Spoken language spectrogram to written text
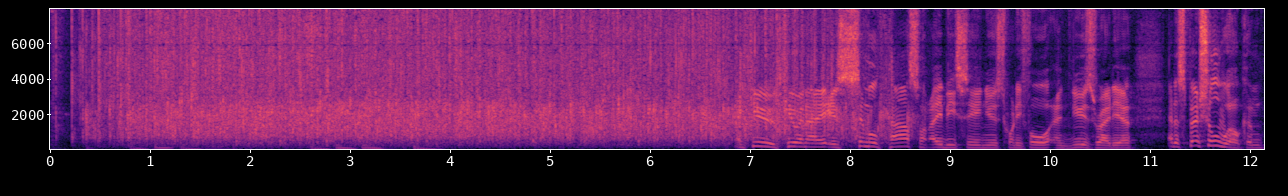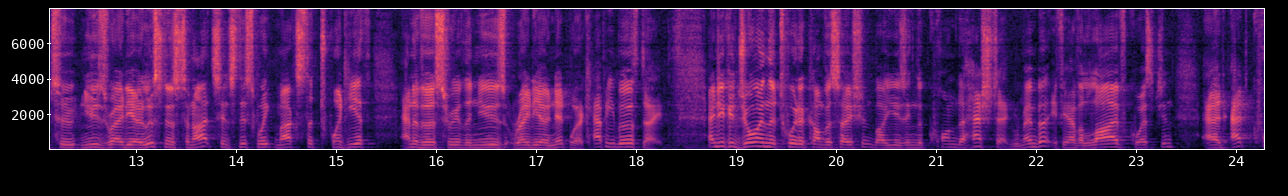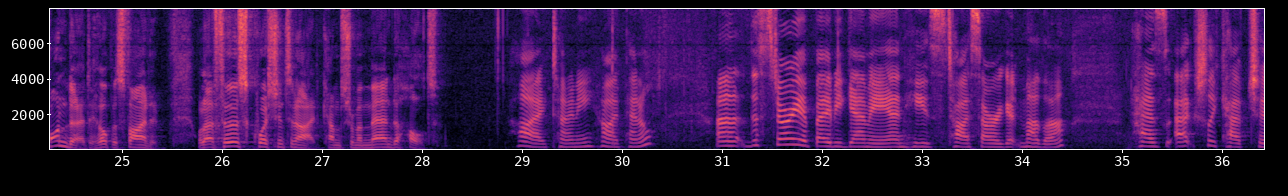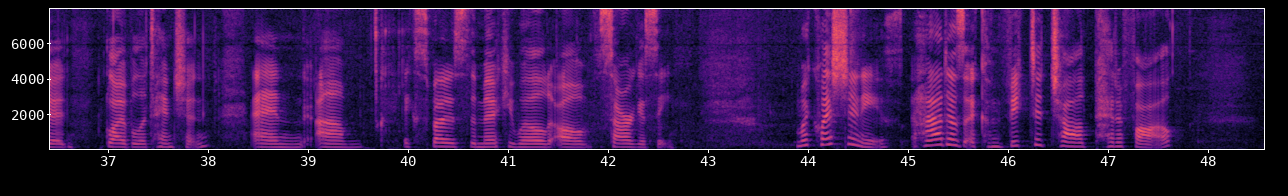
Thank you. Q&A is simulcast on ABC News 24 and News Radio. And a special welcome to News Radio listeners tonight, since this week marks the 20th anniversary of the News Radio Network. Happy birthday. And you can join the Twitter conversation by using the Quanda hashtag. Remember, if you have a live question, add at Quanda to help us find it. Well, our first question tonight comes from Amanda Holt. Hi, Tony. Hi, panel. Uh, the story of baby Gammy and his Thai surrogate mother has actually captured global attention and um, expose the murky world of surrogacy. My question is how does a convicted child pedophile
